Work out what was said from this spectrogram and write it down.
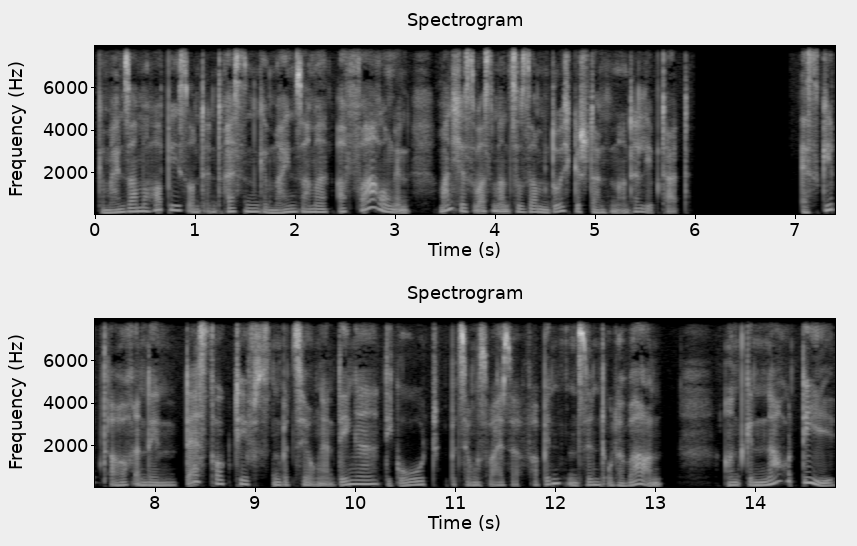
gemeinsame Hobbys und Interessen, gemeinsame Erfahrungen. Manches, was man zusammen durchgestanden und erlebt hat. Es gibt auch in den destruktivsten Beziehungen Dinge, die gut bzw. verbindend sind oder waren. Und genau die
